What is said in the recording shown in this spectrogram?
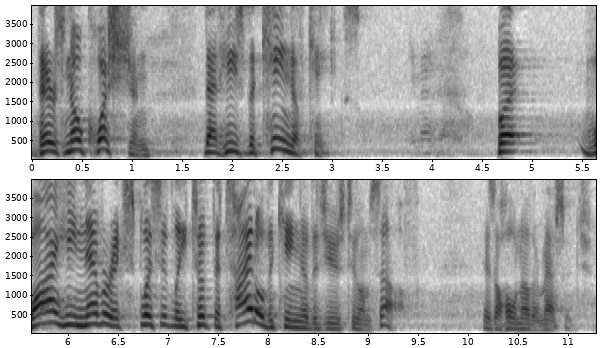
There's no question that he's the King of Kings. But why he never explicitly took the title the king of the Jews to himself is a whole nother message.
